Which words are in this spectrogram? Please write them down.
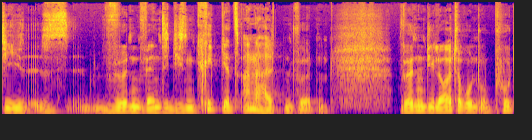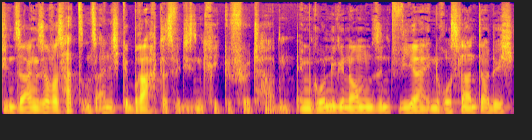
die würden, wenn sie diesen Krieg jetzt anhalten würden, würden die Leute rund um Putin sagen, so was hat uns eigentlich gebracht, dass wir diesen Krieg geführt haben. Im Grunde genommen sind wir in Russland dadurch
